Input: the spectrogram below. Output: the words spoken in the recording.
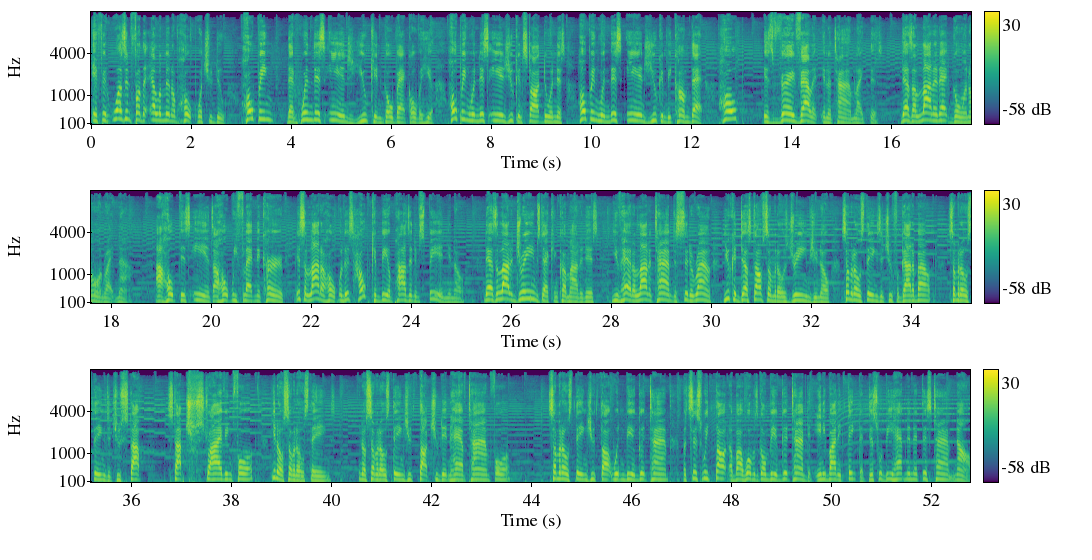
If it wasn't for the element of hope, what you do? Hoping that when this ends, you can go back over here. Hoping when this ends, you can start doing this. Hoping when this ends, you can become that. Hope is very valid in a time like this. There's a lot of that going on right now. I hope this ends. I hope we flatten the curve. It's a lot of hope. Well, this hope can be a positive spin, you know. There's a lot of dreams that can come out of this. You've had a lot of time to sit around. You could dust off some of those dreams, you know, some of those things that you forgot about, some of those things that you stopped stop striving for. You know, some of those things. You know, some of those things you thought you didn't have time for. Some of those things you thought wouldn't be a good time. But since we thought about what was going to be a good time, did anybody think that this would be happening at this time? No.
